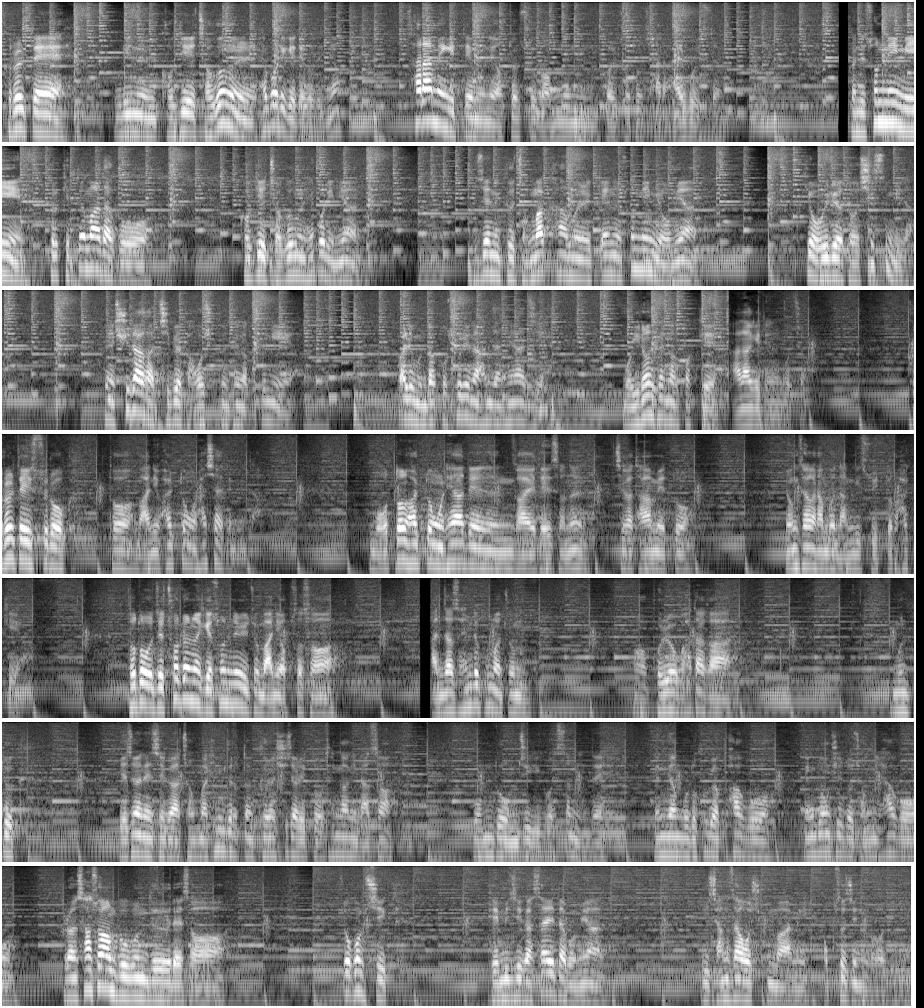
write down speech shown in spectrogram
그럴 때 우리는 거기에 적응을 해버리게 되거든요. 사람이기 때문에 어쩔 수가 없는 걸 저도 잘 알고 있어요. 근데 손님이 그렇게 뜸하다고 거기에 적응을 해버리면 이제는 그 적막함을 깨는 손님이 오면 그게 오히려 더 싫습니다. 그냥 쉬다가 집에 가고 싶은 생각 뿐이에요. 빨리 문 닫고 술이나 한잔 해야지. 뭐 이런 생각밖에 안 하게 되는 거죠. 그럴 때일수록 더 많이 활동을 하셔야 됩니다. 뭐 어떤 활동을 해야 되는가에 대해서는 제가 다음에 또 영상을 한번 남길 수 있도록 할게요. 저도 어제 초저녁에 손님이 좀 많이 없어서 앉아서 핸드폰만 좀 어, 보려고 하다가 문득 예전에 제가 정말 힘들었던 그런 시절이 또 생각이 나서 몸도 움직이고 했었는데 냉장고도 흡입하고 냉동실도 정리하고 그런 사소한 부분들에서 조금씩 데미지가 쌓이다 보면 이 장사하고 싶은 마음이 없어지는 거거든요.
